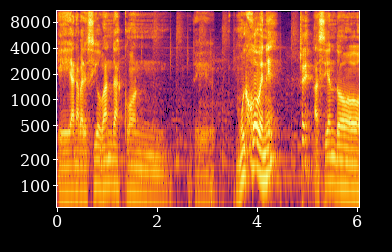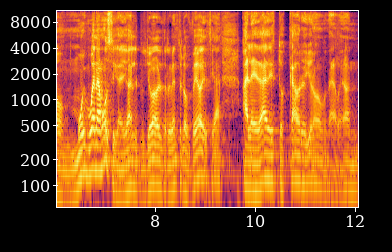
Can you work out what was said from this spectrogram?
Eh, han aparecido bandas con de muy jóvenes Sí. haciendo muy buena música. Yo, yo de repente los veo y decía, a la edad de estos cabros, yo no, weón,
